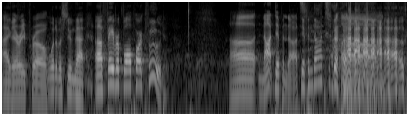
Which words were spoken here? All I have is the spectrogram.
I Very pro. would have assumed that. Uh, favorite ballpark food? Uh, not Dippin' Dots. Dippin' Dots? um, That was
